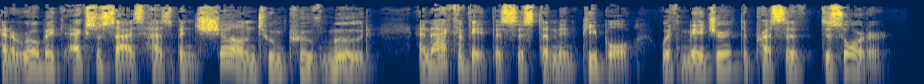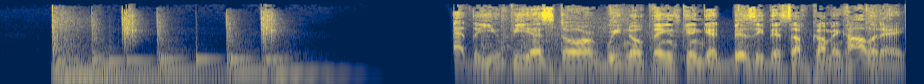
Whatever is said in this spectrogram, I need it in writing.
and aerobic exercise has been shown to improve mood and activate the system in people with major depressive disorder. At the UPS store, we know things can get busy this upcoming holiday.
